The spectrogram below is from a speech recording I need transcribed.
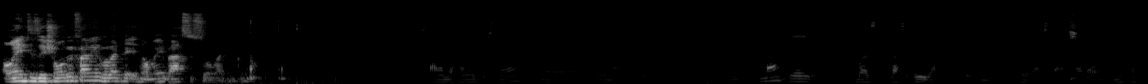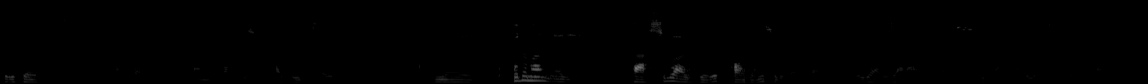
آقای انتظار شما بفهمید و بعد ادامه بحث رو صحبت می‌کنیم سلام به همه دوستان خیلی ممنون من خب از وسط های بحث بهتون پیوستم اما نکاتی رو که چند نفر دوستان گفتم می‌خوام روشون تاکید بیشتری بکنم خود من تحصیل رو از دوره کاردانی شروع کردم در دانشگاهی در زرند که از زیر مجموعه دانشگاه باهنر میشه.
